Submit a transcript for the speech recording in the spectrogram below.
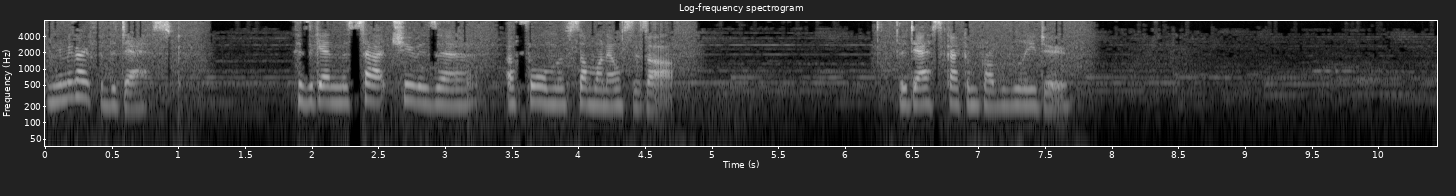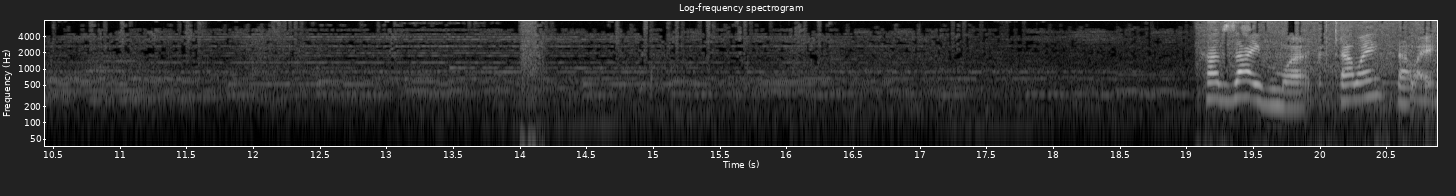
I'm gonna go for the desk. Because again, the statue is a, a form of someone else's art. The desk I can probably do. How does that even work? That way? That way.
